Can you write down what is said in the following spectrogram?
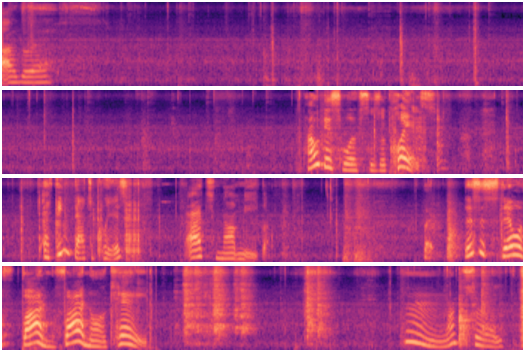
progress. How this works is a quiz. I think that's a quiz. That's not me, but. But this is still a fun, fun arcade. Hmm, let's see.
